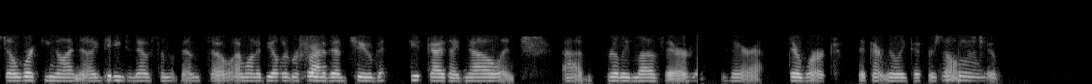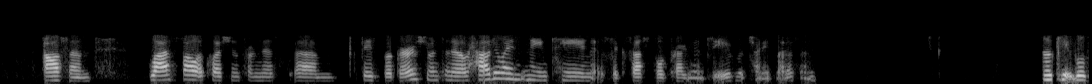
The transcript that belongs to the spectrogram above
still working on uh, getting to know some of them, so I want to be able to refer Yeah. to them too. But these guys I know and uh, really love their their their work. They've got really good results Mhm. too. Awesome. Last follow-up question from this um, Facebooker. She wants to know how do I maintain a successful pregnancy with Chinese medicine? Okay, well,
